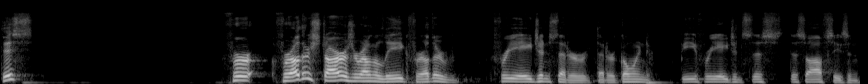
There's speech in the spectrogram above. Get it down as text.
this for for other stars around the league, for other free agents that are that are going to be free agents this this offseason,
